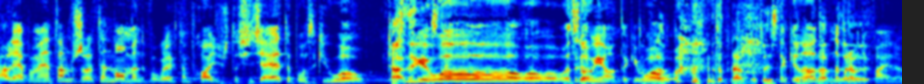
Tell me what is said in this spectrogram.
ale ja pamiętam, że ten moment w ogóle, jak tam wchodzisz, to się dzieje, to było takie wow, Tak, takie wow, wow, wow, wow, wow, wow, what's Tak, going on, takie To, wow. prawda, to prawda, to jest Takie takie no, naprawdę... naprawdę... fajne.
